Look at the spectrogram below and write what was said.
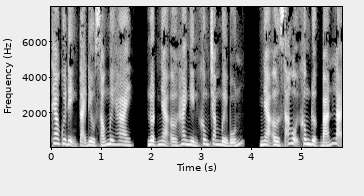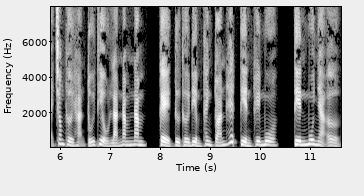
Theo quy định tại Điều 62, Luật Nhà ở 2014, nhà ở xã hội không được bán lại trong thời hạn tối thiểu là 5 năm, kể từ thời điểm thanh toán hết tiền thuê mua, tiền mua nhà ở.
